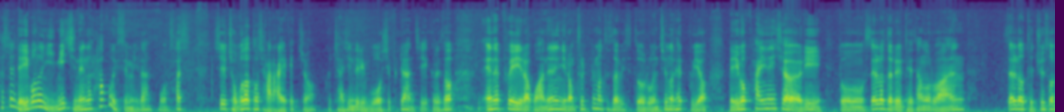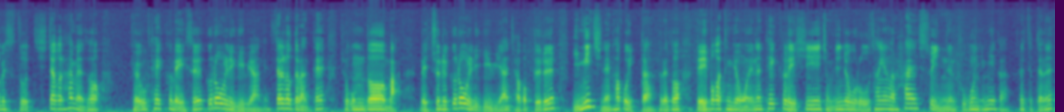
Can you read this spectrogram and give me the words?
사실 네이버는 이미 진행을 하고 있습니다. 뭐 사실 저보다 더 잘 알겠죠. 그 자신들이 무엇이 필요한지. 그래서 NFA라고 하는 이런 풀피먼트 서비스도 론칭을 했고요. 네이버 파이낸셜이 또 셀러들을 대상으로 한 셀러 대출 서비스도 시작을 하면서 결국 테이크 레이스를 끌어올리기 위한 셀러들한테 조금 더 마- 매출을 끌어올리기 위한 작업들을 이미 진행하고 있다. 그래서 네이버 같은 경우에는 테이크 레이시 점진적으로 우상향을 할 수 있는 부분입니다. 그랬을 때는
